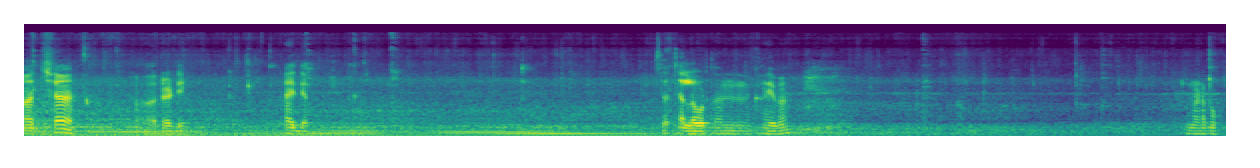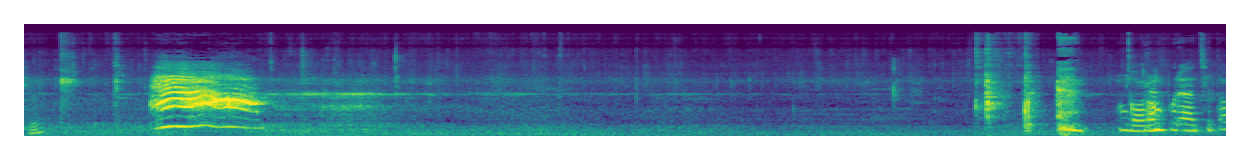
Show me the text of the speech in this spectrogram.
ଆଚ୍ଛା ରେଡ଼ି ଖାଇଦିଅ ତ ଚାଲ ବର୍ତ୍ତମାନ ଖାଇବା ମାଡ଼ ପକାଉନି গরম পুরা আছে তো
